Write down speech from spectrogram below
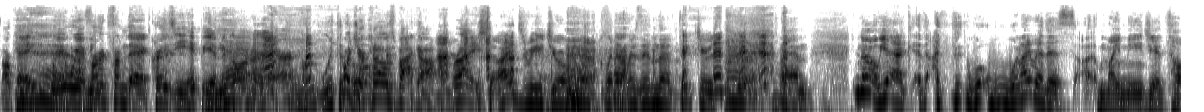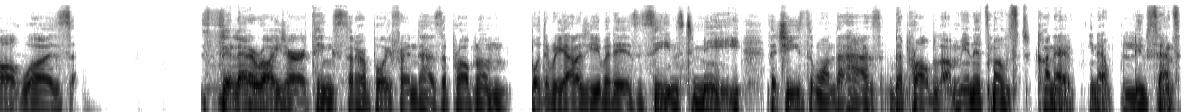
Okay, Yeah, we, we've I mean- heard from the crazy hippie in the corner there. With the Put your clothes back on. Right. Time to read your book, whatever's in the pictures. Um, no, yeah. I, th- w- when I read this, uh, my immediate thought was the letter writer thinks that her boyfriend has the problem. But the reality of it is, it seems to me that she's the one that has the problem in its most kind of, you know, loose sense.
